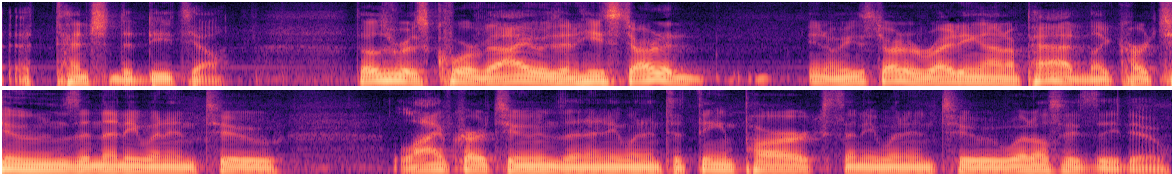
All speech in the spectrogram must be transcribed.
attention to detail. Those were his core values and he started you know he started writing on a pad like cartoons and then he went into live cartoons and then he went into theme parks then he went into what else does he do?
